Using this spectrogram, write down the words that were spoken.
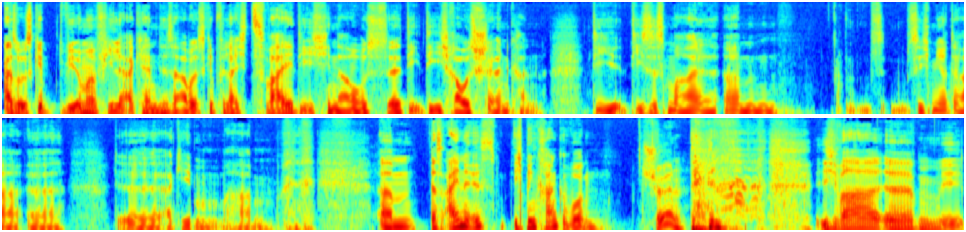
Also es gibt wie immer viele Erkenntnisse, aber es gibt vielleicht zwei, die ich hinaus, äh, die, die ich rausstellen kann, die dieses Mal ähm, sich mir da äh, äh, ergeben haben. ähm, das eine ist, ich bin krank geworden. Schön. Ich war ähm,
